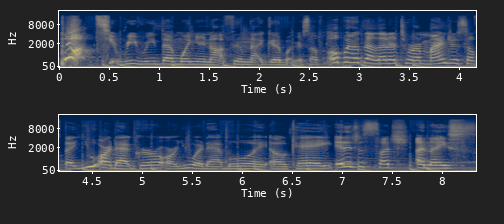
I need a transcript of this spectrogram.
But you reread them when you're not feeling that good about yourself. Open up that letter to remind yourself that you are that girl or you are that boy, okay? It is just such a nice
